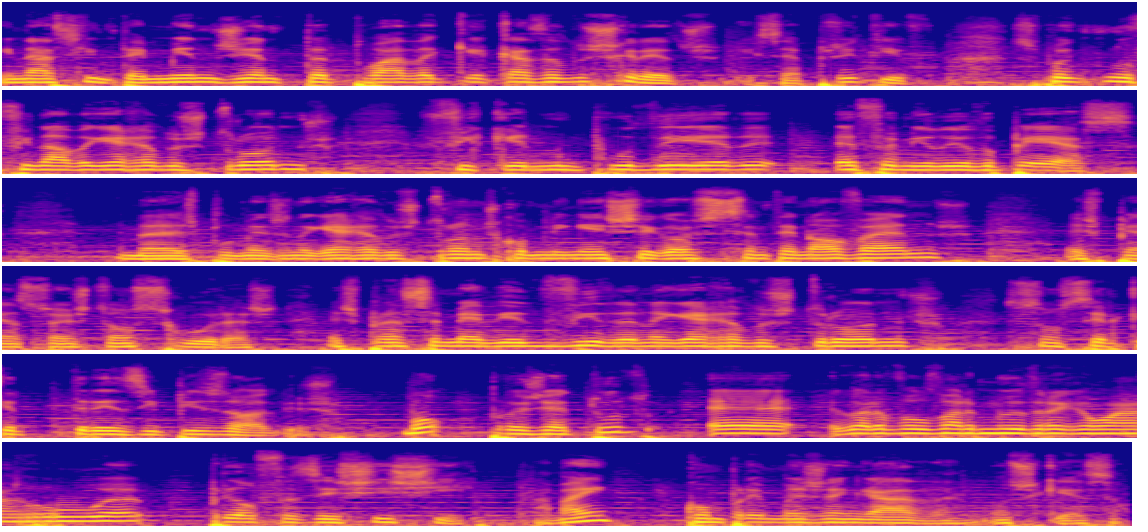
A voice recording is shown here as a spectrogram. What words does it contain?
Ainda assim tem menos gente tatuada que a Casa dos Segredos. Isso é positivo. Suponho que no final da Guerra dos Tronos fica no poder a família do PS mas pelo menos na Guerra dos Tronos, como ninguém chega aos 69 anos, as pensões estão seguras. A esperança média de vida na Guerra dos Tronos são cerca de 3 episódios. Bom, por hoje é tudo. Uh, agora vou levar o meu dragão à rua para ele fazer xixi, está bem? Comprei uma jangada, não se esqueçam.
